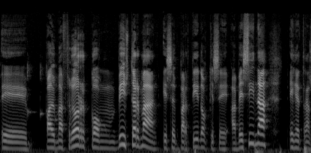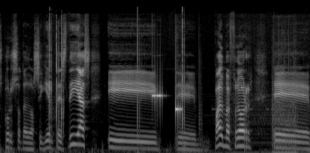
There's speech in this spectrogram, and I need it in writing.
Eh, Palmaflor con Wisterman es el partido que se avecina en el transcurso de los siguientes días y eh, Palmaflor eh,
